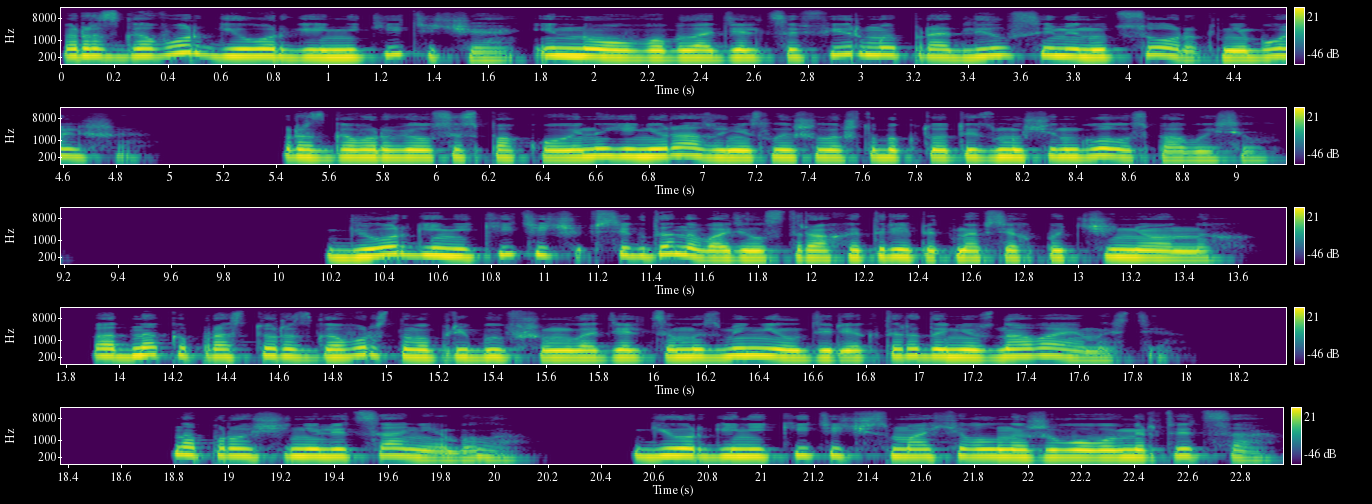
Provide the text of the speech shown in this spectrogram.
Разговор Георгия Никитича и нового владельца фирмы продлился минут сорок, не больше. Разговор велся спокойно, я ни разу не слышала, чтобы кто-то из мужчин голос повысил. Георгий Никитич всегда наводил страх и трепет на всех подчиненных, однако простой разговор с новоприбывшим владельцем изменил директора до неузнаваемости. На прощине лица не было. Георгий Никитич смахивал на живого мертвеца.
